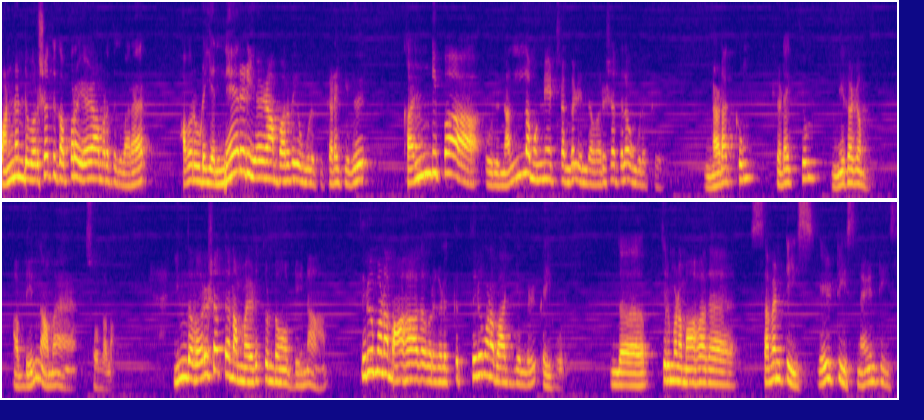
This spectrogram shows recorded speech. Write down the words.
பன்னெண்டு வருஷத்துக்கு அப்புறம் ஏழாம் இடத்துக்கு வரார். அவருடைய நேரடி ஏழாம் பார்வை உங்களுக்கு கிடைக்குது. கண்டிப்பாக ஒரு நல்ல முன்னேற்றங்கள் இந்த வருஷத்தில் உங்களுக்கு நடக்கும் கிடைக்கும் நிகழும் அப்படின்னு நாம் சொல்லலாம். இந்த வருஷத்தை நம்ம எடுத்துட்டோம் அப்படின்னா திருமணம் ஆகாதவர்களுக்கு திருமண பாக்கியங்கள் கைகூடும். இந்த திருமணமாகாத செவன்டீஸ் எயிட்டிஸ் நைன்டிஸ்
